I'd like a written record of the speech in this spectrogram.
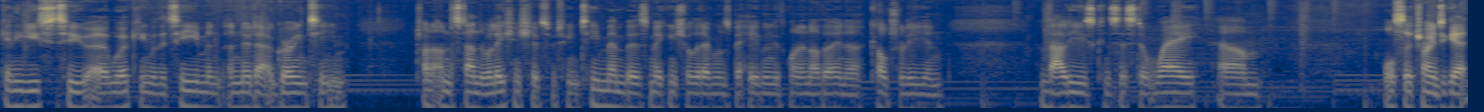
getting used to uh, working with a team and, and, no doubt a growing team, trying to understand the relationships between team members, making sure that everyone's behaving with one another in a culturally and values consistent way. Um, also trying to get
